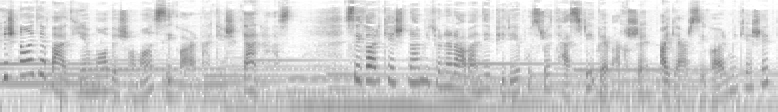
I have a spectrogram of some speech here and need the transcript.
پیشنهاد بعدی ما به شما سیگار نکشیدن هست. سیگار کشیدن می‌تونه روند پیری پوست رو تسریع ببخشه. اگر سیگار می‌کشید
